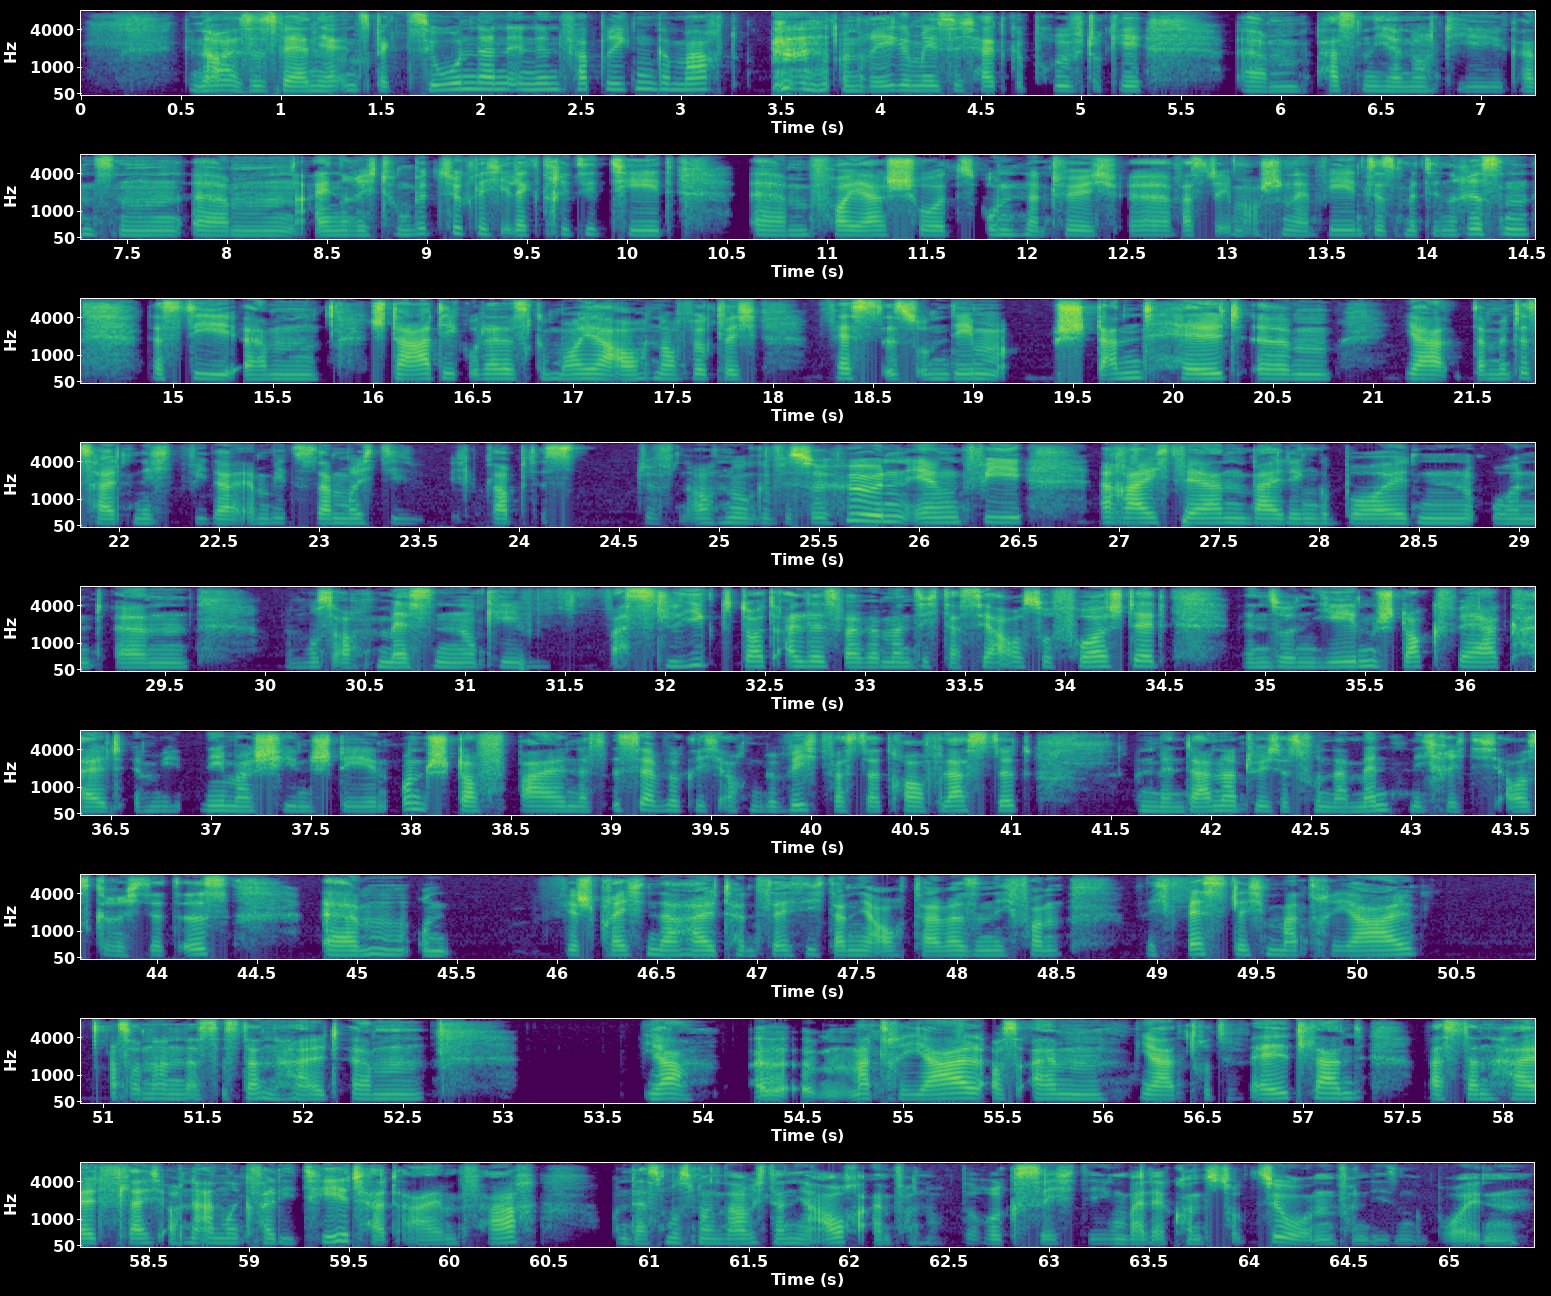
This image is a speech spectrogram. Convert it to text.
Genau, also es werden ja Inspektionen dann in den Fabriken gemacht und regelmäßig halt geprüft, okay, ähm, passen hier noch die ganzen ähm, Einrichtungen bezüglich Elektrizität, ähm, Feuerschutz und natürlich, äh, was du eben auch schon erwähnt hast, mit den Rissen, dass die ähm, Statik oder das Gemäuer auch noch wirklich fest ist und dem Stand hält, ähm, ja, damit es halt nicht wieder irgendwie zusammenbricht. Ich glaube, das dürfen auch nur gewisse Höhen irgendwie erreicht werden bei den Gebäuden und ähm, man muss auch messen, okay, was liegt dort alles, weil wenn man sich das ja auch so vorstellt, wenn so in jedem Stockwerk halt Nähmaschinen stehen und Stoffballen, das ist ja wirklich auch ein Gewicht, was da drauf lastet. Und wenn da natürlich das Fundament nicht richtig ausgerichtet ist ähm, und wir sprechen da halt tatsächlich dann ja auch teilweise nicht von westlichem Material, sondern das ist dann halt ähm, ja äh, Material aus einem ja, dritte Weltland, was dann halt vielleicht auch eine andere Qualität hat einfach. Und das muss man, glaube ich, dann ja auch einfach noch berücksichtigen bei der Konstruktion von diesen Gebäuden.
